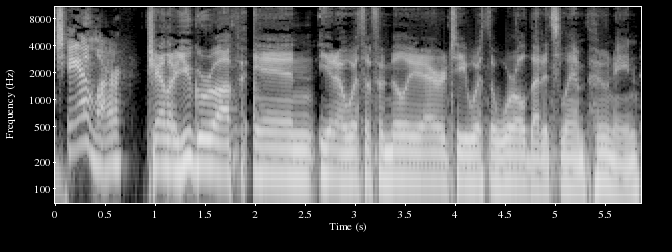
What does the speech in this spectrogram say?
Chandler. Chandler, you grew up in, you know, with a familiarity with the world that it's lampooning.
